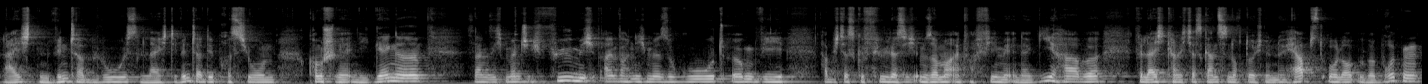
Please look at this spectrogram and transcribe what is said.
leichten Winterblues, eine leichte Winterdepression, kommen schwer in die Gänge, sagen sich, Mensch, ich fühle mich einfach nicht mehr so gut. Irgendwie habe ich das Gefühl, dass ich im Sommer einfach viel mehr Energie habe. Vielleicht kann ich das Ganze noch durch einen Herbsturlaub überbrücken,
